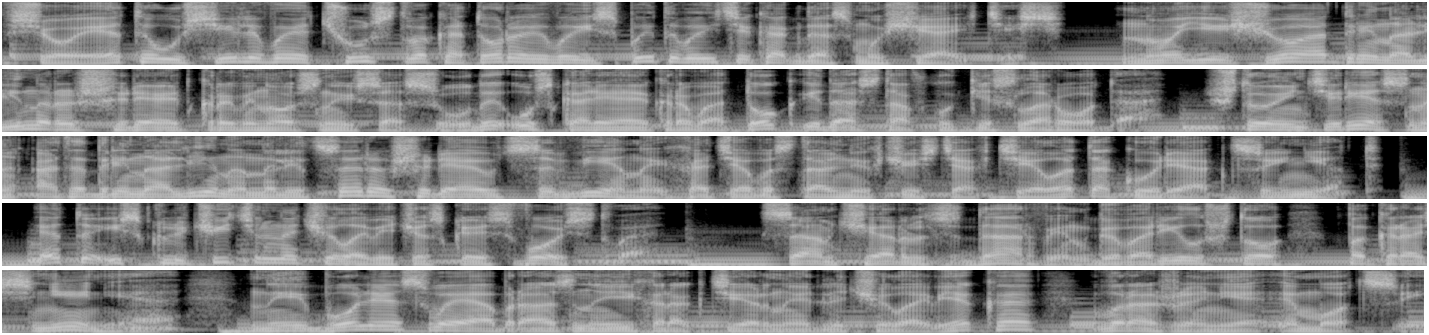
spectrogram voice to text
Все это усиливает чувства, которые вы испытываете, когда смущаетесь. Но еще адреналин расширяет кровеносные сосуды, ускоряя кровоток и доставку кислорода. Что интересно, от адреналина на лице расширяются вены, хотя в остальных частях тела такой реакции нет. Это исключительно человеческое свойство. Сам Чарльз Дарвин говорил, что покраснение – наиболее своеобразное и характерное для человека выражение эмоций.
